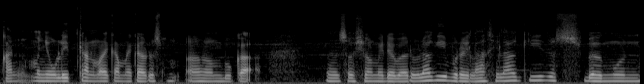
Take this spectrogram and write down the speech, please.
akan menyulitkan mereka. Mereka harus um, buka uh, sosial media baru lagi berrelasi lagi terus bangun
